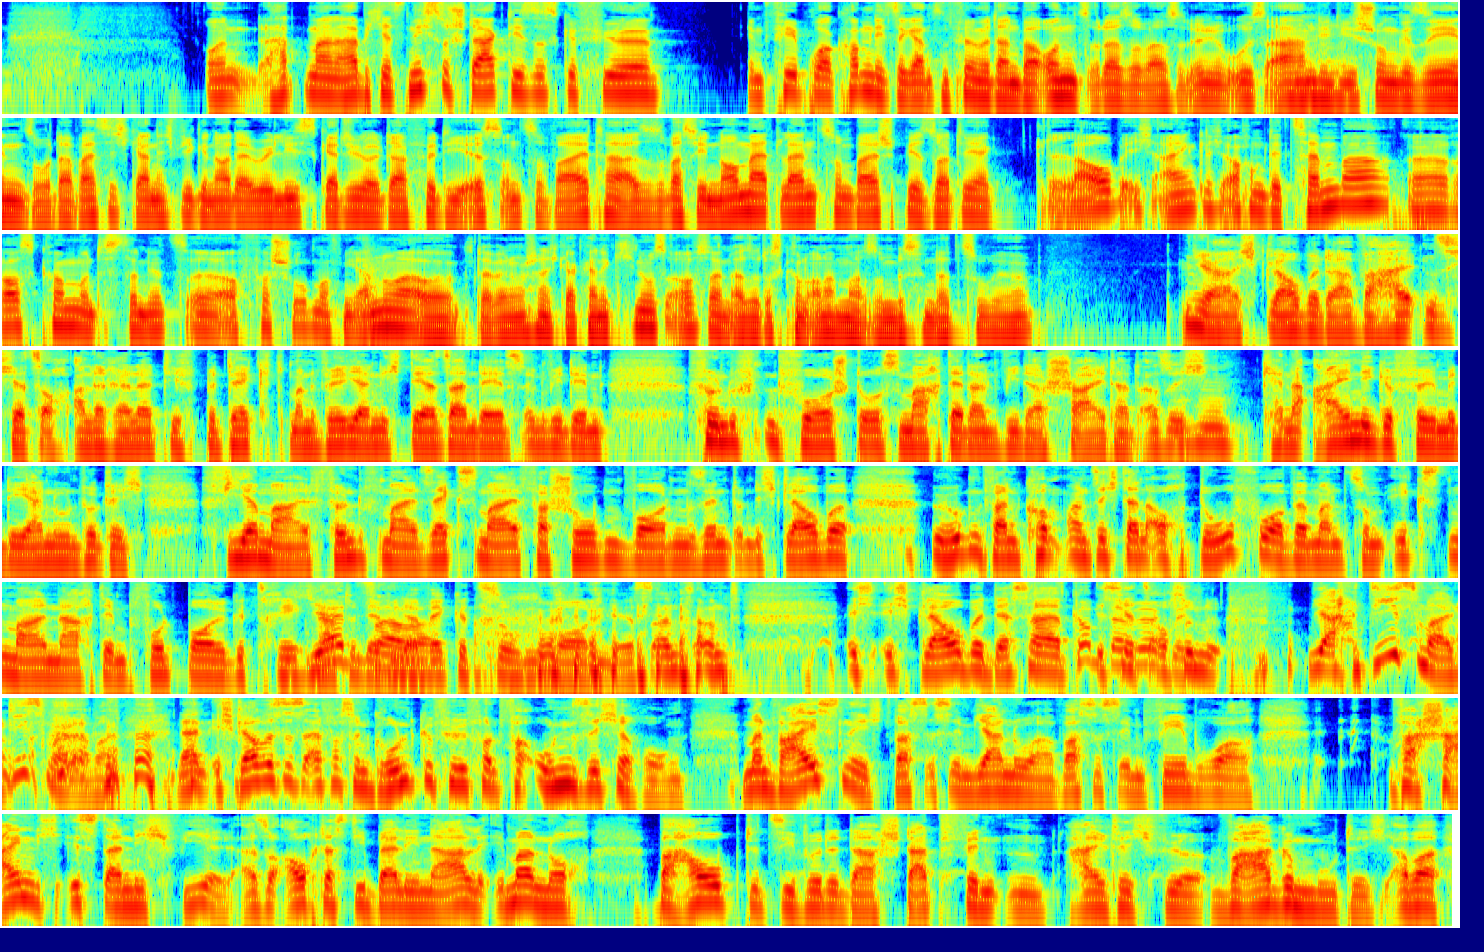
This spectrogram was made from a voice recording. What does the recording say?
und hat man, habe ich jetzt nicht so stark dieses Gefühl, im Februar kommen diese ganzen Filme dann bei uns oder sowas und in den USA haben die mhm. die schon gesehen. So, da weiß ich gar nicht, wie genau der Release-Schedule dafür die ist und so weiter. Also sowas wie Nomadland zum Beispiel sollte ja, glaube ich, eigentlich auch im Dezember äh, rauskommen und ist dann jetzt äh, auch verschoben auf den Januar, aber da werden wahrscheinlich gar keine Kinos auf sein. Also das kommt auch noch mal so ein bisschen dazu, ja. Ja, ich glaube, da verhalten sich jetzt auch alle relativ bedeckt. Man will ja nicht der sein, der jetzt irgendwie den fünften Vorstoß macht, der dann wieder scheitert. Also ich mhm. kenne einige Filme, die ja nun wirklich viermal, fünfmal, sechsmal verschoben worden sind. Und ich glaube, irgendwann kommt man sich dann auch doof vor, wenn man zum x-ten Mal nach dem Football getreten jetzt hat und der aber. wieder weggezogen worden ist. Und, und ich, ich glaube, deshalb ist jetzt auch so eine, ja, diesmal, diesmal aber. Nein, ich glaube, es ist einfach so ein Grundgefühl von Verunsicherung. Man weiß nicht, was ist im Januar, was ist im Februar wahrscheinlich ist da nicht viel. Also auch, dass die Berlinale immer noch behauptet, sie würde da stattfinden, halte ich für wagemutig. Aber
